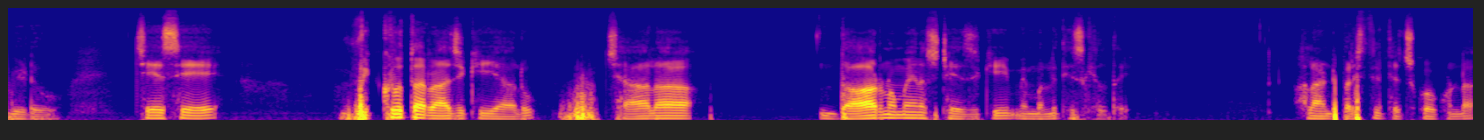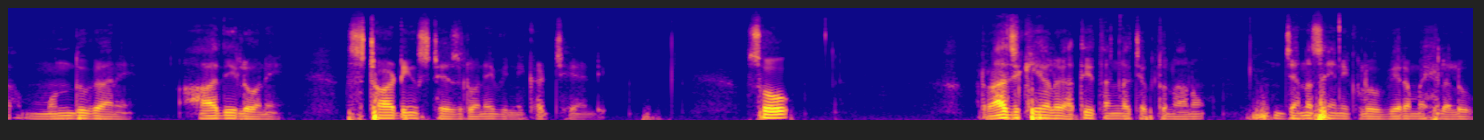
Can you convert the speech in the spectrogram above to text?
వీడు చేసే వికృత రాజకీయాలు చాలా దారుణమైన స్టేజ్కి మిమ్మల్ని తీసుకెళ్తాయి. అలాంటి పరిస్థితి తెచ్చుకోకుండా ముందుగానే ఆదిలోనే స్టార్టింగ్ స్టేజ్లోనే వీన్ని కట్ చేయండి. సో రాజకీయాలకు అతీతంగా చెప్తున్నాను. జన సైనికులు వీర మహిళలు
